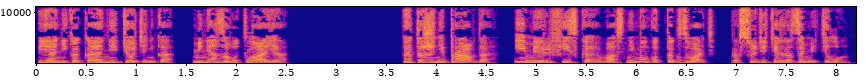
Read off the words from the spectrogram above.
Я никакая не тетенька! Меня зовут Лая!» «Это же неправда! Имя эльфийское, вас не могут так звать!» – рассудительно заметил он.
